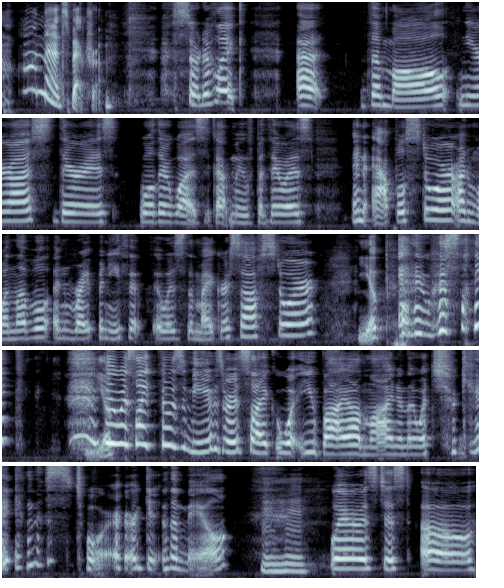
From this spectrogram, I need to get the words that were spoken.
on that spectrum. Sort of like at the mall near us, there is well there was, it got moved, but there was an Apple store on one level, and right beneath it, it was the Microsoft store. Yep. And it was like, yep. it was like those memes where it's like what you buy online and then what you get in the store or get in the mail. Mm-hmm. Where it was just, oh,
